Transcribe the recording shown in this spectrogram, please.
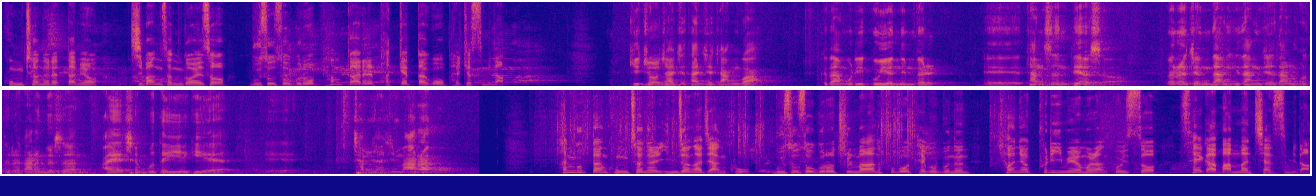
공천을 했다며 지방선거에서 무소속으로 평가를 받겠다고 밝혔습니다. 기초자치단체장과 그다음 우리 구의원님들 당선되어서 어느 정당 이당 저당으로 들어가는 것은 아예 처음부터 이 얘기에 참여하지 말라고. 한국당 공천을 인정하지 않고 무소속으로 출마한 후보 대부분은 현역 프리미엄을 안고 있어 세가 만만치 않습니다.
